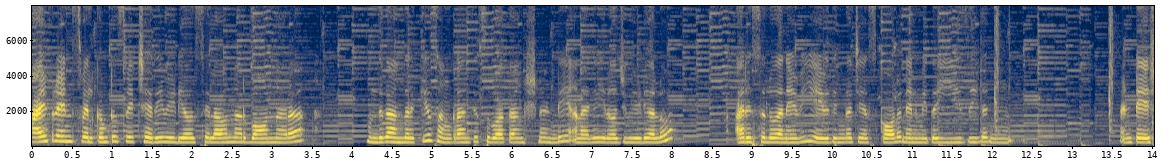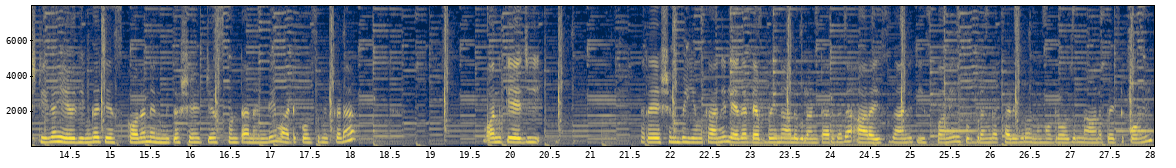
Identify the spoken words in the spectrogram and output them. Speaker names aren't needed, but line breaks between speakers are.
Hi friends welcome to sweet cherry videos. ఎలా ఉన్నారు? బాగున్నారా? ముందుగా అందరికీ సంక్రాంతి శుభాకాంక్షలు అండి అలాగే ఈరోజు వీడియోలో అరిసెలు అనేవి ఏ విధంగా చేసుకోవాలో నేను మీతో ఈజీగా అండ్ టేస్టీగా ఏ విధంగా చేసుకోవాలో నేను మీతో షేర్ చేసుకుంటానండి. వాటి కోసం ఇక్కడ వన్ కేజీ రేషన్ బియ్యం కానీ లేదా డెబ్బై నాలుగులు అంటారు కదా ఆ రైస్ కానీ తీసుకొని శుభ్రంగా కడిగి రెండు మూడు రోజులు నానబెట్టుకొని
